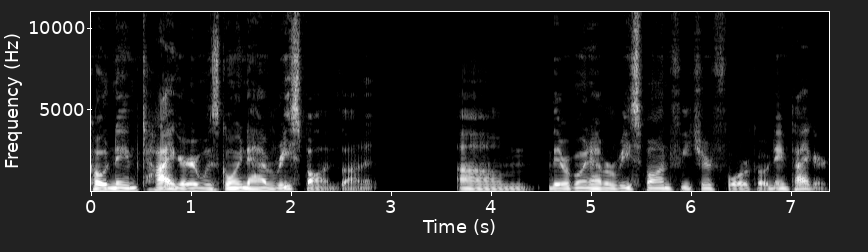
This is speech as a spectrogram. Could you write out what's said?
codenamed Tiger was going to have respawns on it. Um, they were going to have a respawn feature for codename Tiger.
